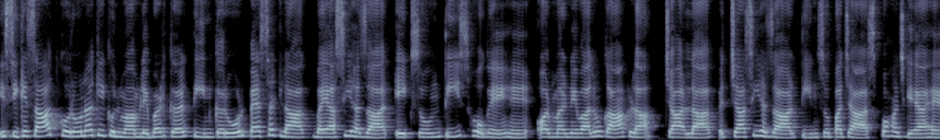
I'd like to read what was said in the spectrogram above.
इसी के साथ कोरोना के कुल मामले बढ़कर तीन करोड़ पैंसठ लाख बयासी हज़ार एक सौ उनतीस हो गए हैं और मरने वालों का आंकड़ा चार लाख पचासी हज़ार तीन सौ पचास पहुँच गया है।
